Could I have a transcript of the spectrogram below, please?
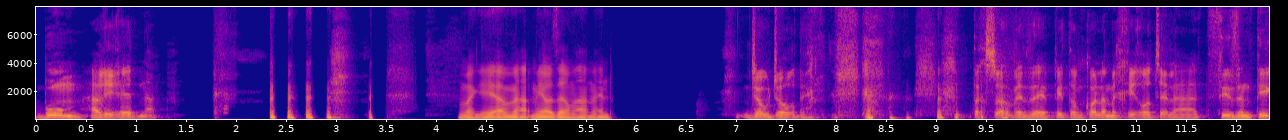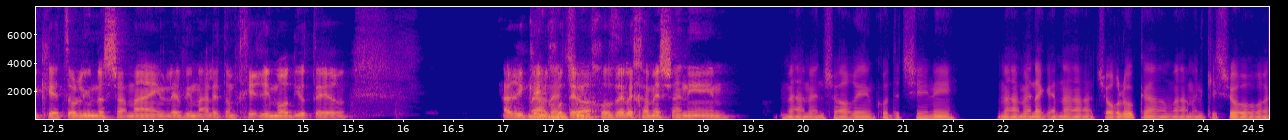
בום הארי רדנאפ מגיע, מי עוזר מאמן? ג'ו ג'ורדן. תחשוב איזה פתאום כל המכירות של ה season tickets עולים לשמיים לוי מעלה את המחירים עוד יותר. הארי קיין חותם על חוזה לחמש שנים. מאמן שוערים קודיצ'יני, מאמן הגנה צ'ורלוקה, מאמן קישור אה,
